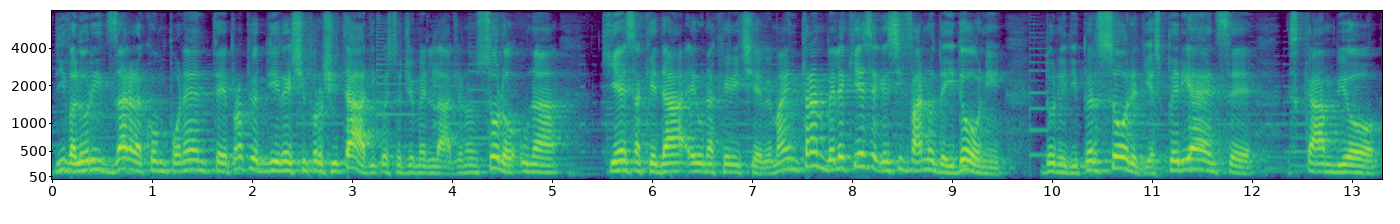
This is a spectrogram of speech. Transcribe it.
di valorizzare la componente proprio di reciprocità di questo gemellaggio, non solo una chiesa che dà e una che riceve, ma entrambe le chiese che si fanno dei doni doni di persone, di esperienze, scambio,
